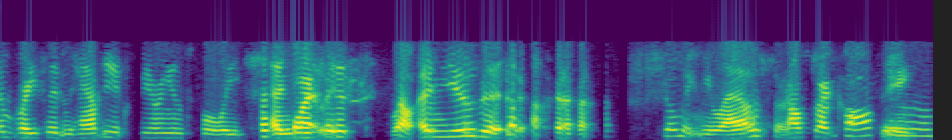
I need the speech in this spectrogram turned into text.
Embrace it and have the experience fully and Quietly. use it. Well, and use it. Don't make me laugh. I'll start coughing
